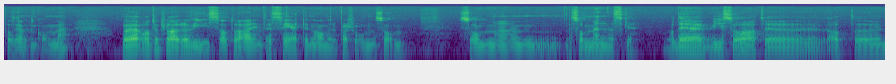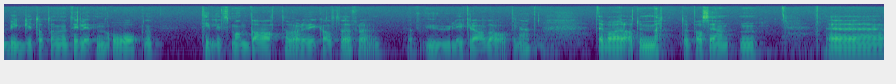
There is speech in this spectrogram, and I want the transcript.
pasienten kommer med. Og, at du klarer å vise at du er interessert i den andre personen som, som, um, som menneske. Og det vi så, at at, bygget opp denne tilliten, åpnet tillitsmandatet, var det vi kalte det, for, for ulik grad av åpenhet, det var at du møtte pasienten Eh,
